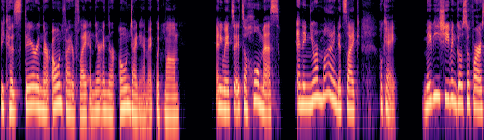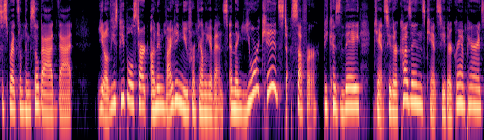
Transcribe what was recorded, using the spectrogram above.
because they're in their own fight or flight and they're in their own dynamic with mom Anyway, it's it's a whole mess. And in your mind, it's like, okay, maybe she even goes so far as to spread something so bad that you know these people start uninviting you from family events and then your kids suffer because they can't see their cousins can't see their grandparents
